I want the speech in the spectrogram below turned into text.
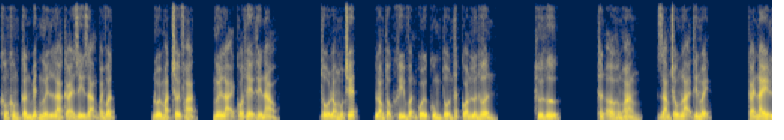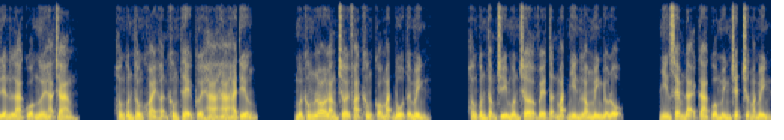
không không cần biết ngươi là cái gì dạng quái vật. Đối mặt trời phạt, ngươi lại có thể thế nào? Tổ long một chết, long tộc khí vận cuối cùng tổn thất còn lớn hơn. Hừ hừ. Thân ở hồng hoang, dám chống lại thiên mệnh. Cái này liền là của ngươi hạ tràng. Hồng quân thống khoái hận không thể cười ha ha hai tiếng. Muốn không lo lắng trời phạt không có mắt bổ tới mình. Hồng quân thậm chí muốn trở về tận mắt nhìn long minh biểu lộ. Nhìn xem đại ca của mình chết trước mặt mình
